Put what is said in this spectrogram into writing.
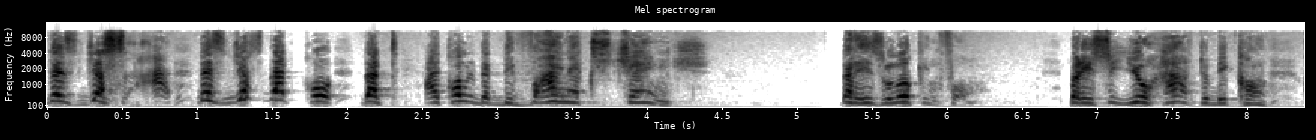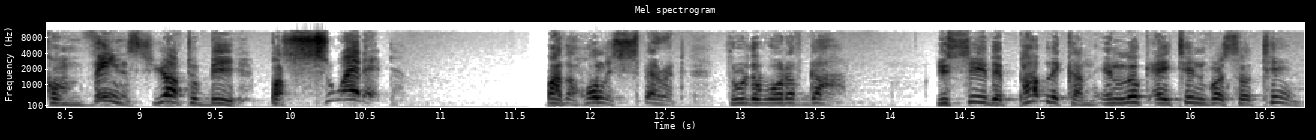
there's, just, uh, there's just that, co- that, I call it the divine exchange that he's looking for. But you see, you have to be con- convinced, you have to be persuaded by the Holy Spirit through the Word of God. You see, the publican in Luke 18, verse 13.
